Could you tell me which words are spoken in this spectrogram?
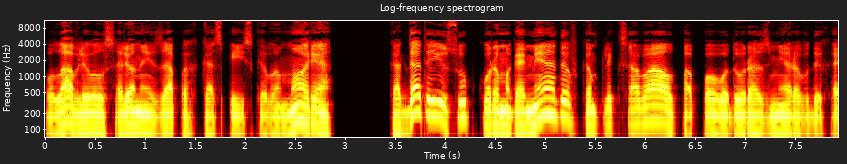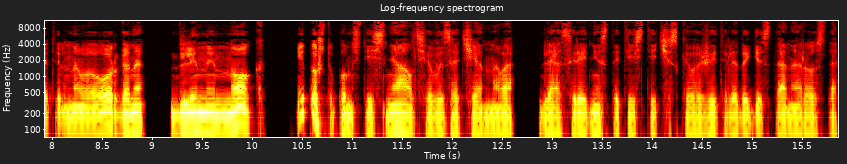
улавливал соленый запах Каспийского моря, когда-то Юсуп Курамагомедов комплексовал по поводу размеров дыхательного органа, длины ног, не то чтобы он стеснялся высоченного для среднестатистического жителя Дагестана роста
